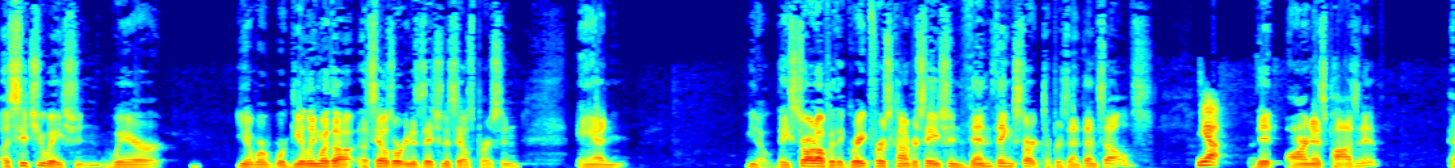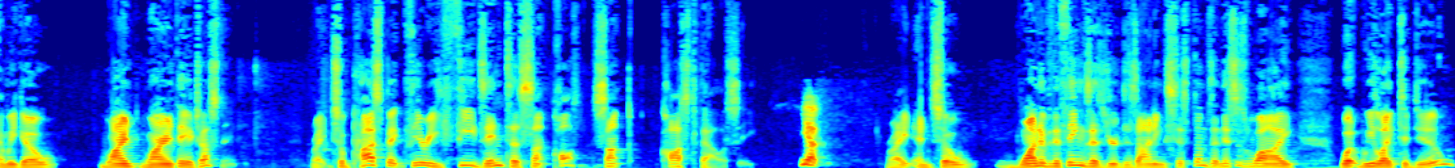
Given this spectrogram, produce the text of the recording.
a situation where, you know, we're, we're dealing with a, a sales organization, a salesperson, and, you know, they start off with a great first conversation, then things start to present themselves Yeah. that aren't as positive, and we go, why, why aren't they adjusting? Right. So, prospect theory feeds into sunk cost, sunk cost fallacy Yep. right? And so one of the things as you're designing systems, and this is why what we like to do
